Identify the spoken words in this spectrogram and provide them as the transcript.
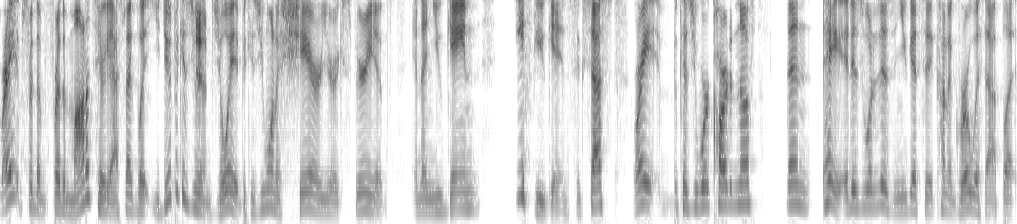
right for the for the monetary aspect but you do it because you yeah. enjoy it because you want to share your experience and then you gain if you gain success right because you work hard enough then hey it is what it is and you get to kind of grow with that but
